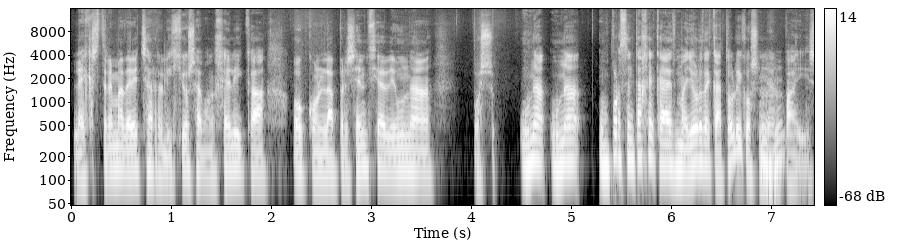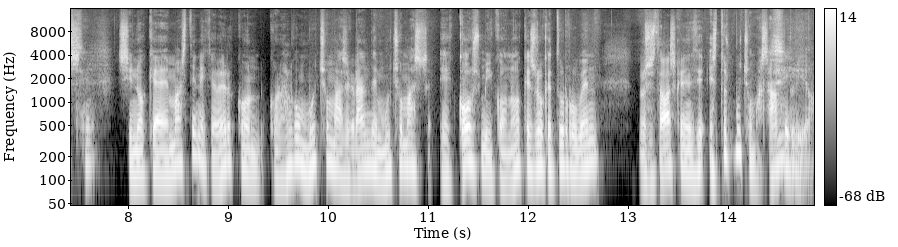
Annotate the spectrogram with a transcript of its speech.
la extrema derecha religiosa evangélica o con la presencia de una, pues, una, un porcentaje cada vez mayor de católicos en el país, sino que además tiene que ver con, algo mucho más grande, mucho más eh, cósmico, ¿no? que es lo que tú, Rubén, nos estabas queriendo decir. Esto es mucho más amplio.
